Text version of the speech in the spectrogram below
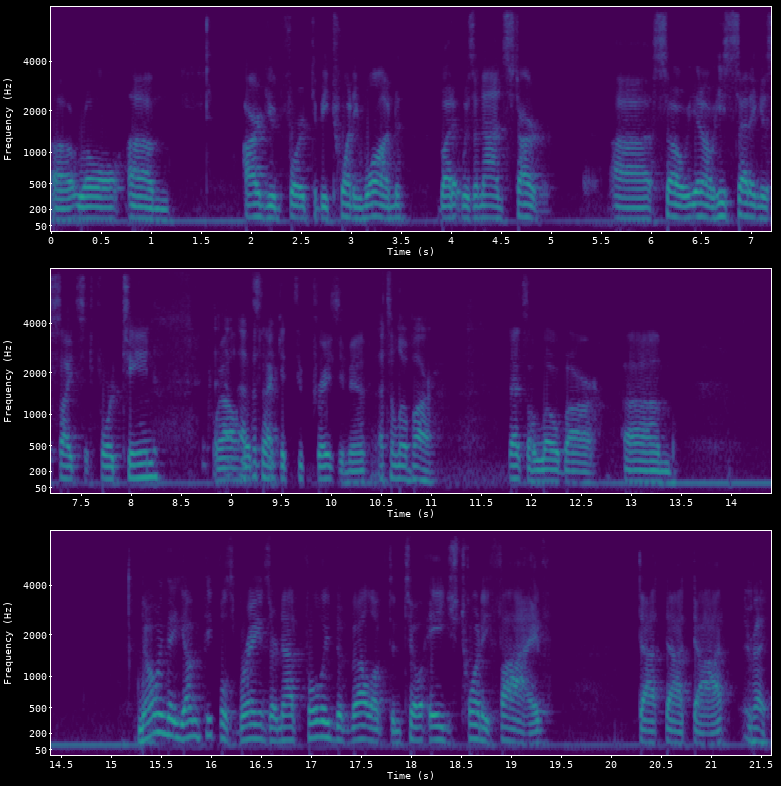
uh, role, um, argued for it to be 21, but it was a non starter. Uh, so, you know, he's setting his sights at 14. Well, Uh, let's not get too crazy, man. that's a low bar. That's a low bar. Um, knowing that young people's brains are not fully developed until age 25, dot, dot, dot, Right.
